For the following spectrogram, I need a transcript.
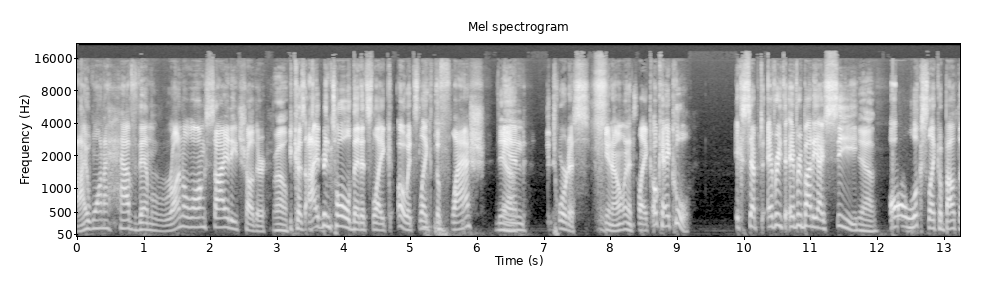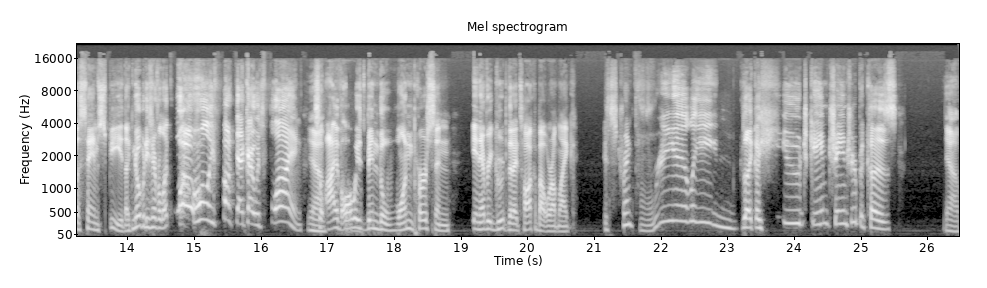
i want to have them run alongside each other bro. because I've been told that it's like, oh, it's like the Flash Yeah. and the Tortoise, you know, and it's like, okay, cool. Except every everybody I see Yeah. all looks like about the same speed. Like nobody's ever like, whoa, holy fuck, that guy was flying. Yeah. So I've always been the one person in every group that I talk about where I'm like, is strength really like a huge game changer? Because Yeah.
